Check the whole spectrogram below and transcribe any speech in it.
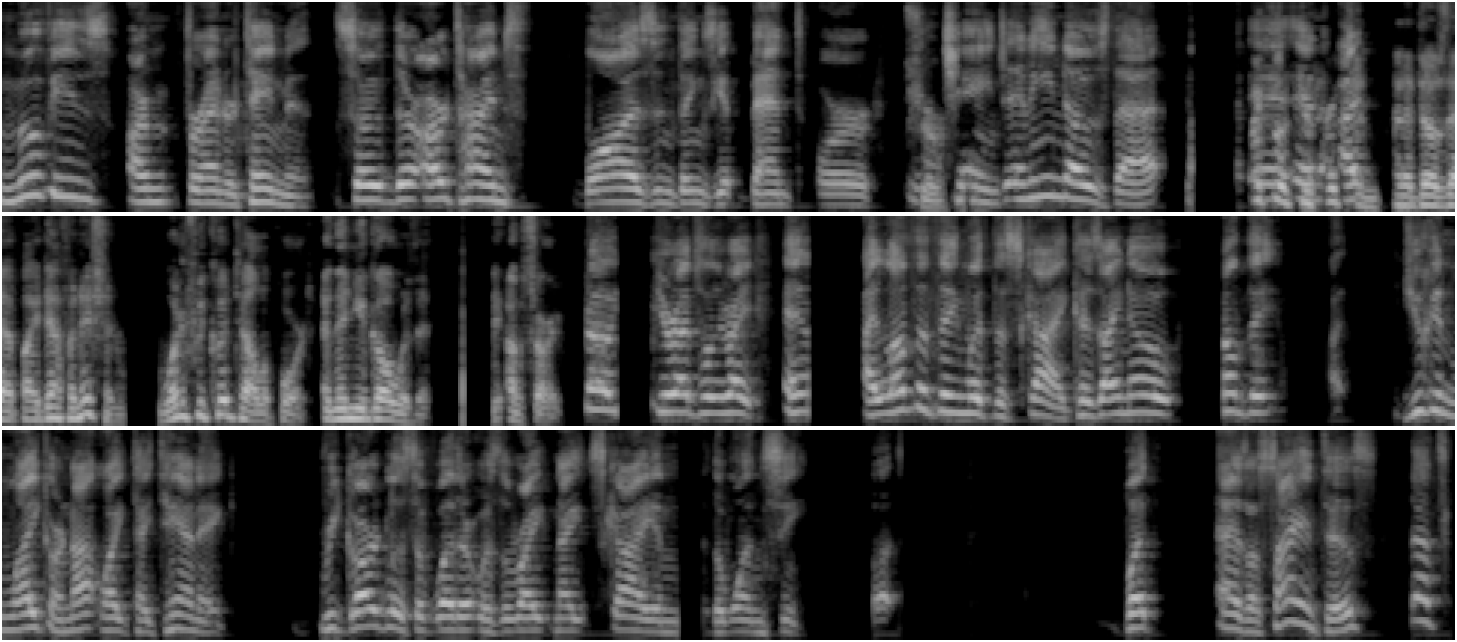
movies are for entertainment. So there are times laws and things get bent or Sure. change, and he knows that. And, and I, and it does that by definition. What if we could teleport? And then you go with it. I'm sorry. no, you're absolutely right. And I love the thing with the sky because I know I don't think you can like or not like Titanic, regardless of whether it was the right night sky in the one scene. But, but as a scientist, that's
